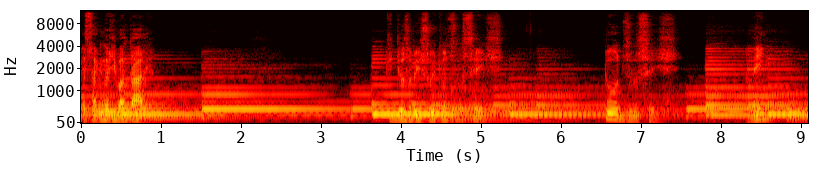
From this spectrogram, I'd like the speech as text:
essa grande batalha. Que Deus abençoe todos vocês. Todos vocês. Amém?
